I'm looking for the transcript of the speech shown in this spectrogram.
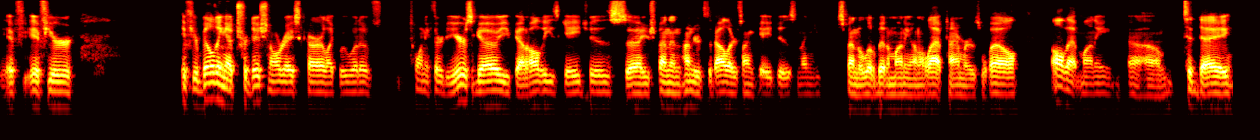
if if you're if you're building a traditional race car like we would have 20 30 years ago you've got all these gauges uh, you're spending hundreds of dollars on gauges and then you spend a little bit of money on a lap timer as well. All that money um, today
